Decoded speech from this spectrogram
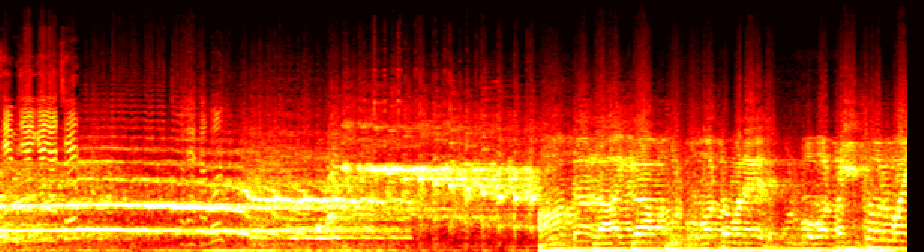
সেম জায়গায় আছে। দেখাবো রায়গ্রাম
